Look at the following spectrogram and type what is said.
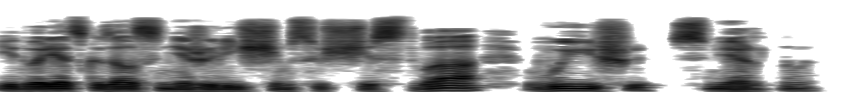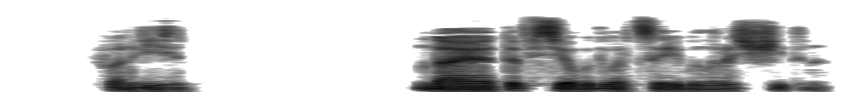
и дворец казался мне жилищем существа выше смертного. Фанвизин. На это все во дворце и было рассчитано.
